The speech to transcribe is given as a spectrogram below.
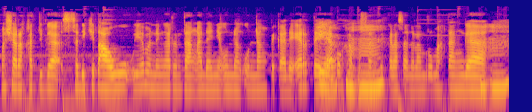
masyarakat juga sedikit tahu ya mendengar tentang adanya undang-undang PKDRT ya Iya, penghapusan mm-mm. kekerasan dalam rumah tangga Mm-mm.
